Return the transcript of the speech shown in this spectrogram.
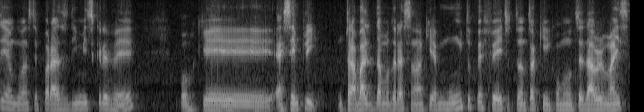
em algumas temporadas de me inscrever, porque é sempre o trabalho da moderação aqui é muito perfeito, tanto aqui como no TW, mas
